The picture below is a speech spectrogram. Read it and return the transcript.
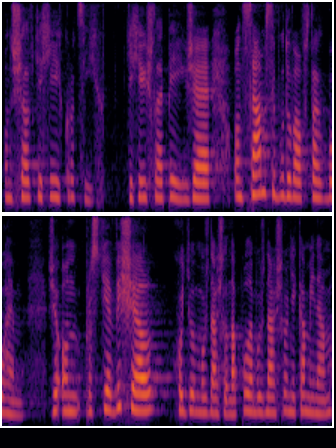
on šel v těch jejich krocích, v těch jejich šlépějích, že on sám si budoval vztah s Bohem, že on prostě vyšel chodil, možná šel na pole, možná šel někam jinam,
